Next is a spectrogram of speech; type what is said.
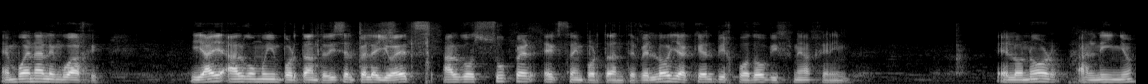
en buena lenguaje. Y hay algo muy importante, dice el Pele Yoetz, algo súper extra importante. Velo yakel ajerim. El honor al niño,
